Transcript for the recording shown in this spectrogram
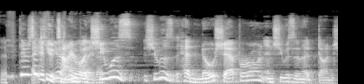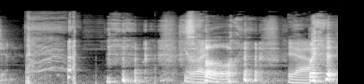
If, There's a if cute you have to be time, but she was she was had no chaperone and she was in a dungeon. You're right. So, Yeah. But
